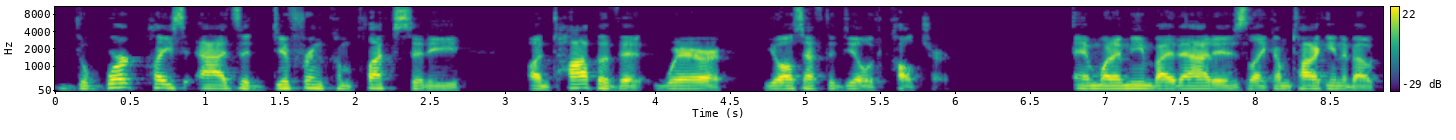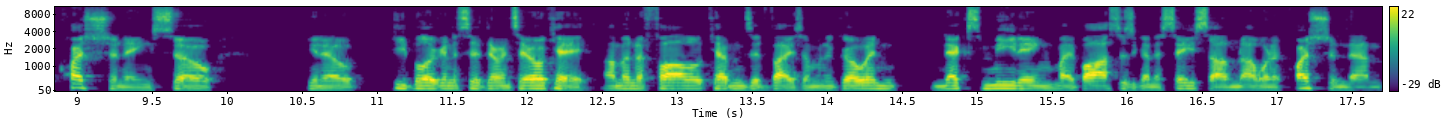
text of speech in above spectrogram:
the workplace adds a different complexity on top of it, where you also have to deal with culture. And what I mean by that is like I'm talking about questioning. So, you know, people are going to sit there and say, okay, I'm going to follow Kevin's advice. I'm going to go in next meeting. My boss is going to say something. I want to question them.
